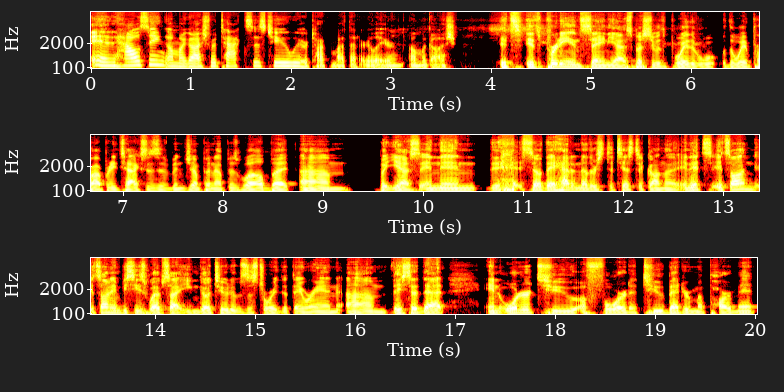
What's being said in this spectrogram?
in housing oh my gosh with taxes too we were talking about that earlier oh my gosh It's it's pretty insane, yeah, especially with the way the, the way property taxes have been jumping up as well. But um, but yes, and then so they had another statistic on the, and it's it's on it's on NBC's website. You can go to it. It was a story that they ran. Um, they said that in order to afford a two bedroom apartment,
